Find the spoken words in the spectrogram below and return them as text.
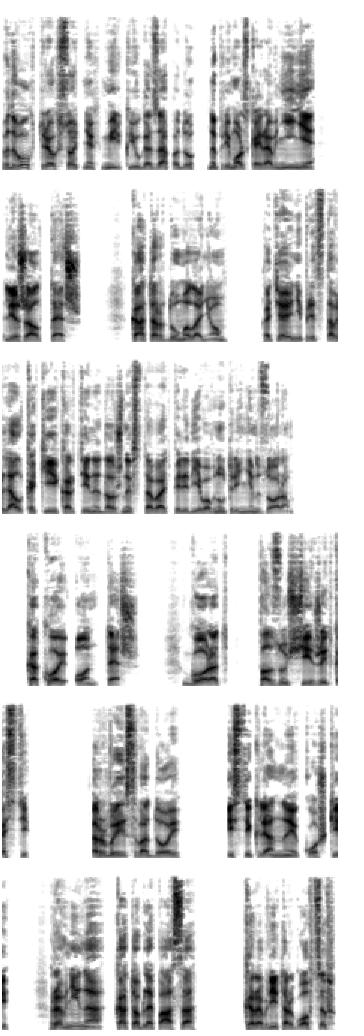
В двух-трех сотнях миль к юго-западу на Приморской равнине лежал Тэш. Катар думал о нем, хотя и не представлял, какие картины должны вставать перед его внутренним взором. Какой он, Тэш? Город ползущей жидкости? Рвы с водой и стеклянные кошки, равнина Катоблепаса, корабли торговцев,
